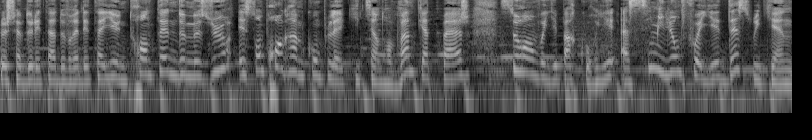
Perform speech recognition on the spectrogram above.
Le chef de l'État devrait détailler une trentaine de mesures et son programme complet, qui tiendra 24 pages, sera envoyé par courrier à 6 millions de foyers dès ce week-end.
